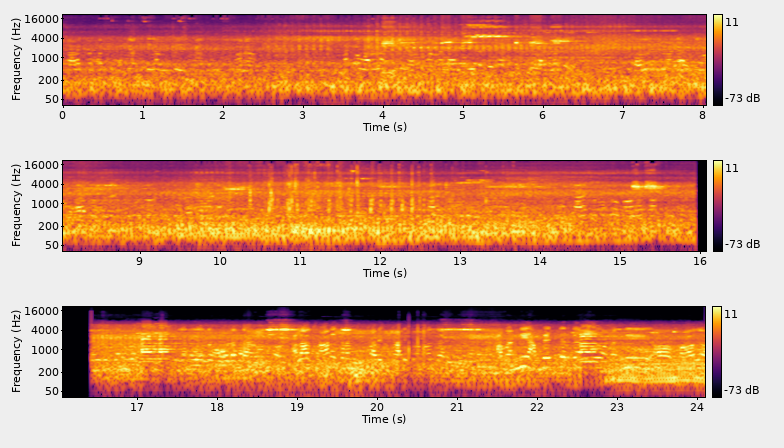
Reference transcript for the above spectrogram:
కార్యక్రమానికి ముఖ్య అతిథిగా విచ్చేసిన మన పక్క వరలక్ష్మి నరసింహన్న గారికి చదువుతున్న గారికి అలా చాలా కార్యక్రమాలు జరిగాయి. అవన్నీ అంబేద్కర్ గారు అవన్నీ బాగా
